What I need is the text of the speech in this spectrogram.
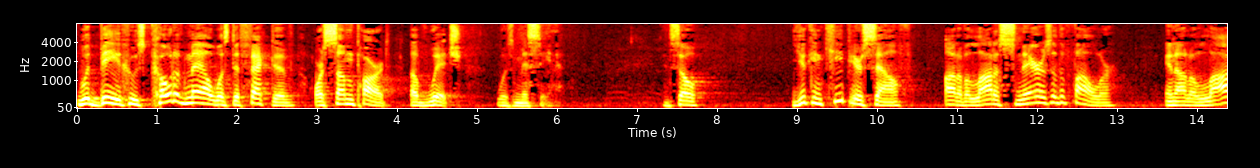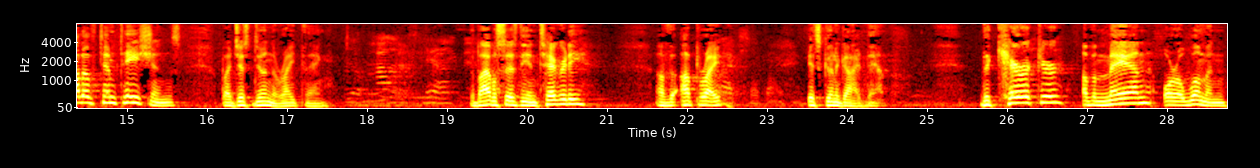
would be whose coat of mail was defective or some part of which was missing. And so you can keep yourself out of a lot of snares of the fowler and out of a lot of temptations by just doing the right thing. The Bible says the integrity of the upright, it's going to guide them. The character of a man or a woman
